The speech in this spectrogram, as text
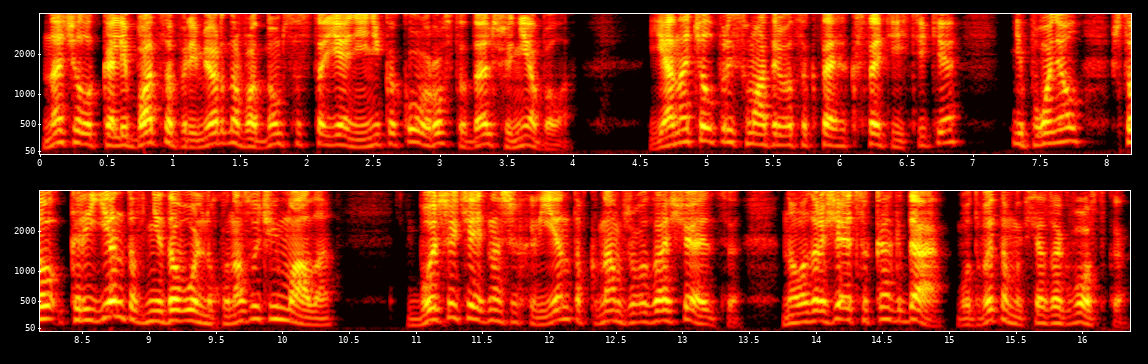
начала колебаться примерно в одном состоянии, никакого роста дальше не было. Я начал присматриваться к, к статистике и понял, что клиентов недовольных у нас очень мало. Большая часть наших клиентов к нам же возвращается. Но возвращаются когда? Вот в этом и вся загвоздка.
